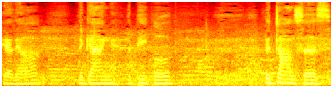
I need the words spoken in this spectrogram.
Here they are, the gang, the people, the dancers.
